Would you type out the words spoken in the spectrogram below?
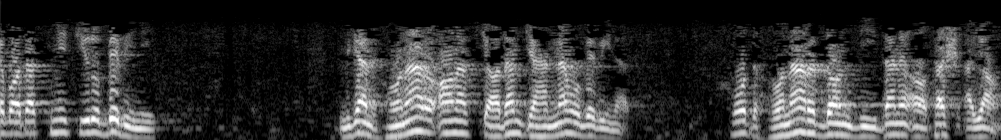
عبادت کنید چی رو ببینید. میگن هنر آن است که آدم جهنم رو ببیند. خود هنر دان دیدن آتش ایام.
